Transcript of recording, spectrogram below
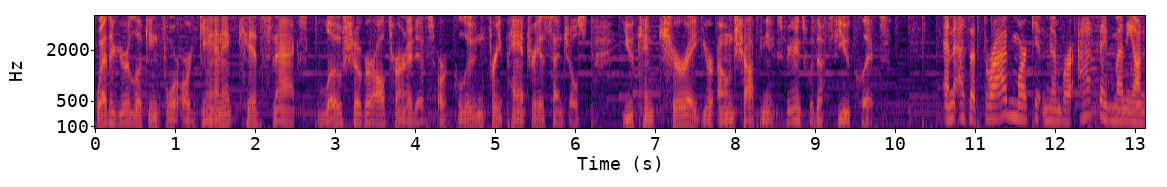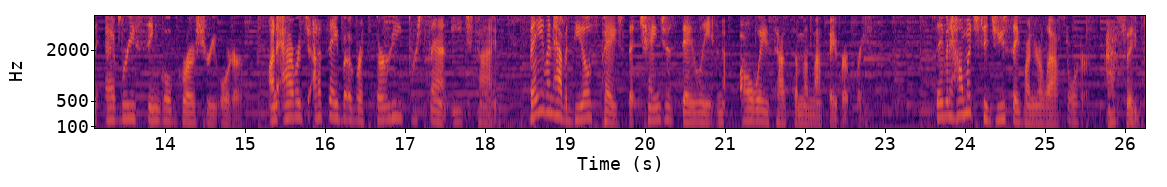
Whether you're looking for organic kid snacks, low sugar alternatives, or gluten free pantry essentials, you can curate your own shopping experience with a few clicks. And as a Thrive Market member, I save money on every single grocery order. On average, I save over 30% each time. They even have a deals page that changes daily and always has some of my favorite brands. David, how much did you save on your last order? I saved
